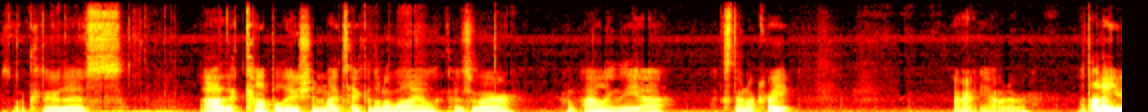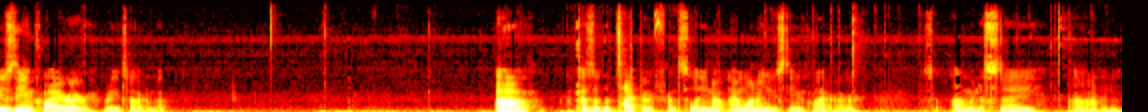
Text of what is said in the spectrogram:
So clear this. Uh, the compilation might take a little while because we're compiling the uh, external crate. Alright, yeah, whatever. I thought I used the inquire error. What are you talking about? Oh, because of the type inference. Well, you know, I want to use the inquire error. So I'm going to say um,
